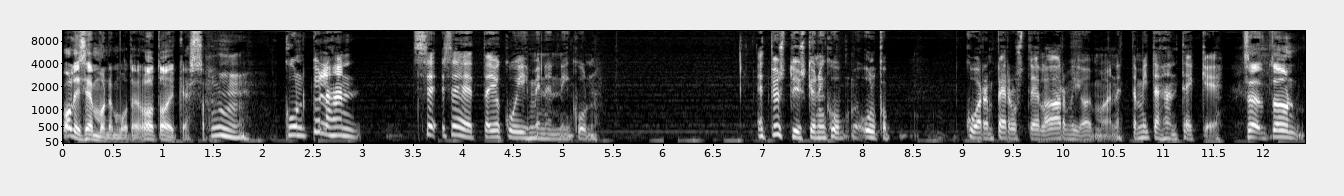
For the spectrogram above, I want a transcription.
Oli semmoinen muuten, oot oikeassa. Mm. Kun kyllähän se, se, että joku ihminen niin kuin, että pystyisikö niin kuin ulkokuoren perusteella arvioimaan, että mitä hän tekee. Se, toi, on,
